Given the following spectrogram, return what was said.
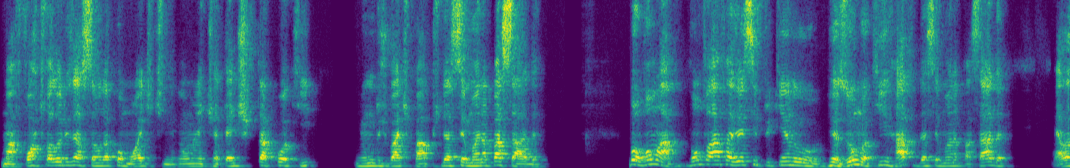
uma forte valorização da commodity, né, como a gente até destacou aqui em um dos bate-papos da semana passada. Bom, vamos lá. Vamos lá fazer esse pequeno resumo aqui, rápido, da semana passada. Ela,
